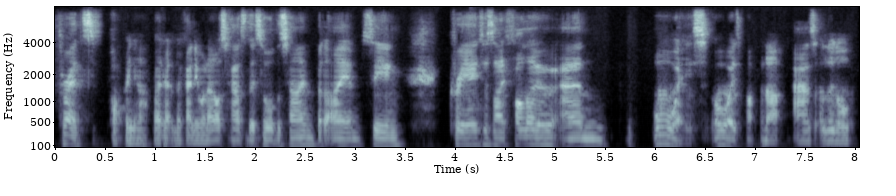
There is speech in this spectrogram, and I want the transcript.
threads popping up. I don't know if anyone else has this all the time, but I am seeing creators I follow and always, always popping up as a little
